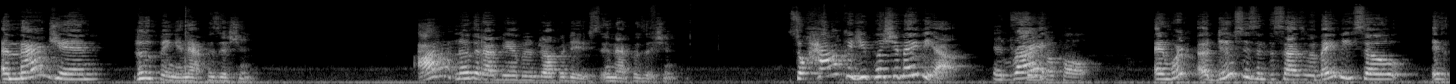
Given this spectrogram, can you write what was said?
Imagine pooping in that position. I don't know that I'd be able to drop a deuce in that position. So how could you push a baby out? It's right? difficult. And we're a deuce isn't the size of a baby, so it's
